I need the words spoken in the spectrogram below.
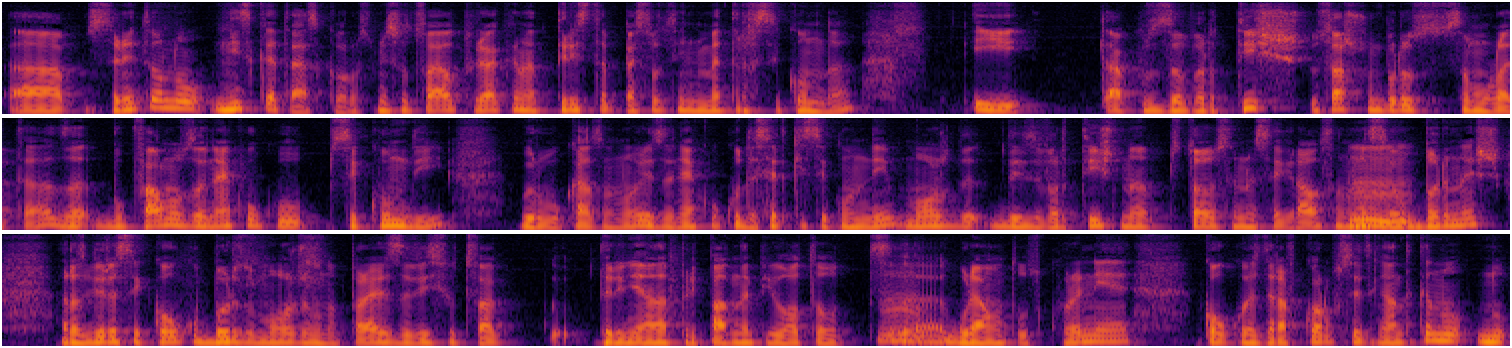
а, сравнително ниска е тази скорост. Мисля, това е от порядка на 300-500 метра в секунда и ако завъртиш достатъчно бързо самолета, за, буквално за няколко секунди, грубо казано, или за няколко десетки секунди, може да, да извъртиш на 180 градуса, mm. да се обърнеш. Разбира се, колко бързо може да го направиш, зависи от това дали няма да припадне пилота от mm. голямото ускорение, колко е здрав корпус и така нататък, но, но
